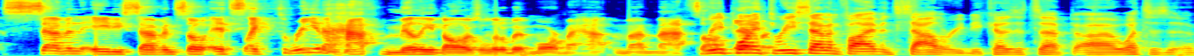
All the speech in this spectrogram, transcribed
seven eighty seven. So it's like three and a half million dollars, a little bit more. My my math's three point three seven five in salary because it's a uh, what's his uh,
